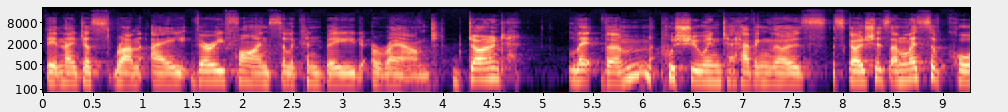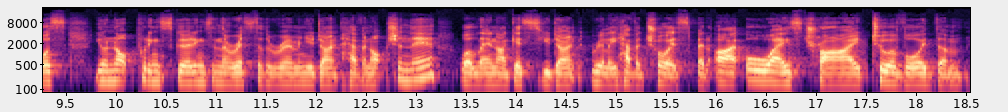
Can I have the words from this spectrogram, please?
then they just run a very fine silicon bead around. Don't let them push you into having those scotias, unless, of course, you're not putting skirtings in the rest of the room and you don't have an option there. Well, then I guess you don't really have a choice, but I always try to avoid them.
